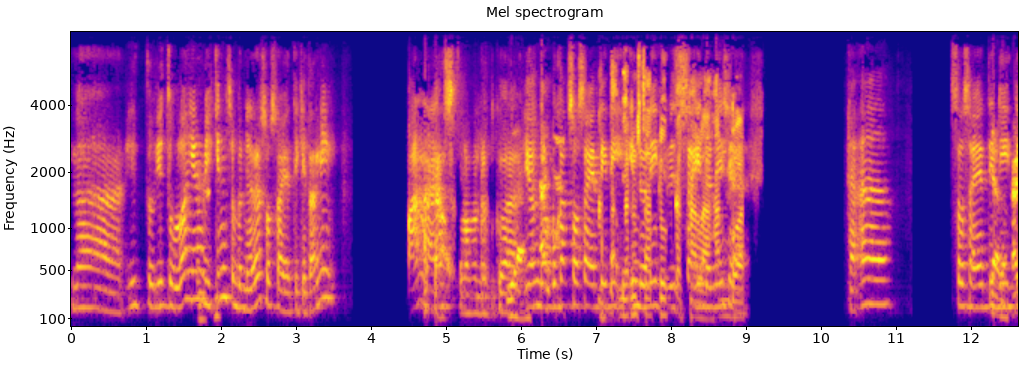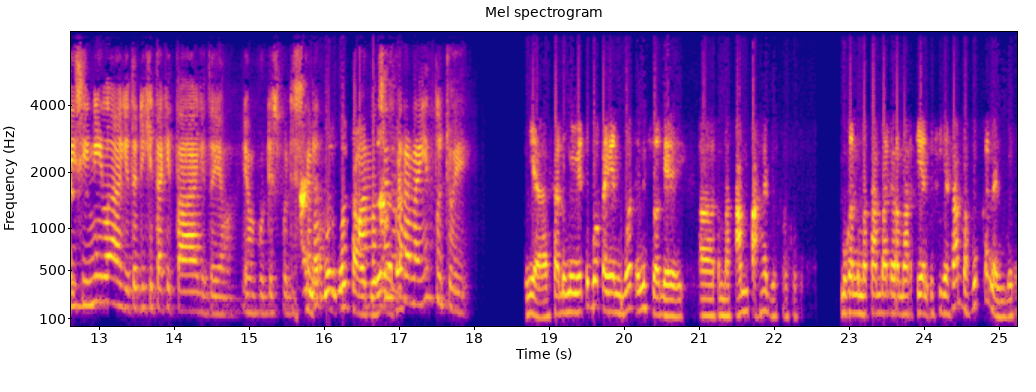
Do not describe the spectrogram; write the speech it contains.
nah itu itulah yang bikin sebenarnya society kita nih panas kalau menurut gua. Ya. yang nggak bukan society di Indonesia Indonesia nah, society ya, di kan? di sini lah gitu di kita kita gitu yang yang Buddhis Buddhis karena gue, gue panasnya karena itu cuy. Iya sadumim itu gue pengen buat ini sebagai uh, tempat sampah aja bukan tempat sampah dalam artian isinya sampah bukan anjir.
